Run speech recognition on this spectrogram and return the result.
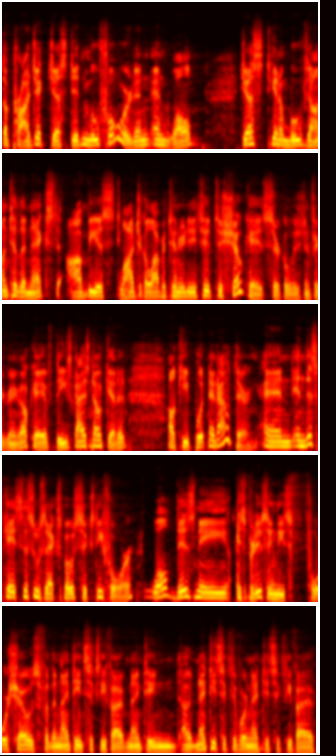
the project just didn't move forward. And, and Walt just you know moved on to the next obvious logical opportunity to, to showcase circle vision figuring okay if these guys don't get it i'll keep putting it out there and in this case this was expo 64 walt disney is producing these four shows for the 1965 19, uh, 1964 1965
